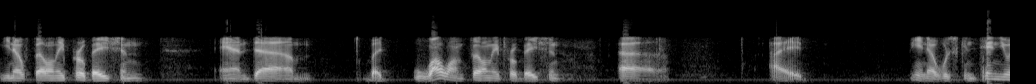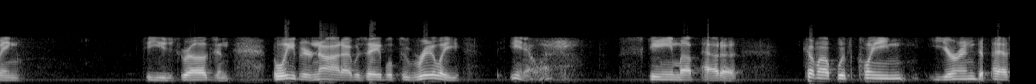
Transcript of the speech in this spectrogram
you know, felony probation, and um, but while on felony probation, uh, I, you know, was continuing to use drugs, and believe it or not, I was able to really, you know, scheme up how to come up with clean urine to pass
